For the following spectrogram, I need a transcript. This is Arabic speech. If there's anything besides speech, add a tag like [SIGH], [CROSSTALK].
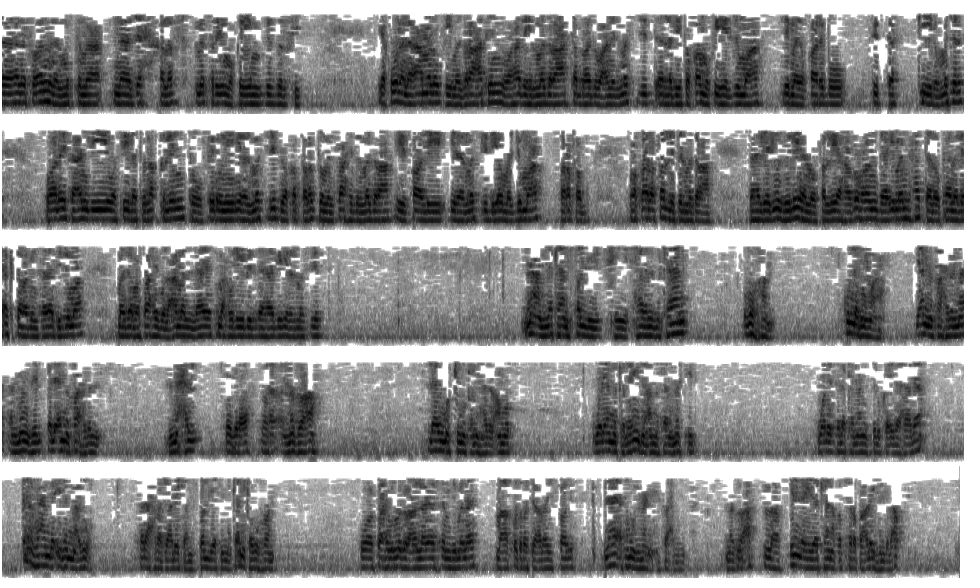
هذا سؤال من المستمع ناجح خلف مصري مقيم بالزلفي. يقول أنا أعمل في مزرعة وهذه المزرعة تبعد عن المسجد الذي تقام فيه الجمعة بما يقارب ستة كيلو متر وليس عندي وسيلة نقل توصلني إلى المسجد وقد طلبت من صاحب المزرعة إيصالي إلى المسجد يوم الجمعة فرفض. وقال صل في المزرعة. فهل يجوز لي أن أصليها ظهرا دائما حتى لو كان لأكثر من ثلاث جمع ما دام صاحب العمل لا يسمح لي بالذهاب إلى المسجد؟ نعم لك أن تصلي في هذا المكان ظهرا كل جمعة لأن صاحب المنزل لأن صاحب المحل المزرعة لا يمكنك من هذا الأمر ولأنك بعيد عن مكان المسجد. وليس لك ما يوصلك إلى هذا. [CLEARS THROAT] فأنت إذا معذور. فلا حرج عليك أن تصلي في مكانك ظهرا. وصاحب المزرعة لا يأثم بمنعه مع قدرته على إيصاله؟ لا يأثم بمنعه صاحب المزرعة. لا إلا إذا كان قد شرط عليهم بالعقد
